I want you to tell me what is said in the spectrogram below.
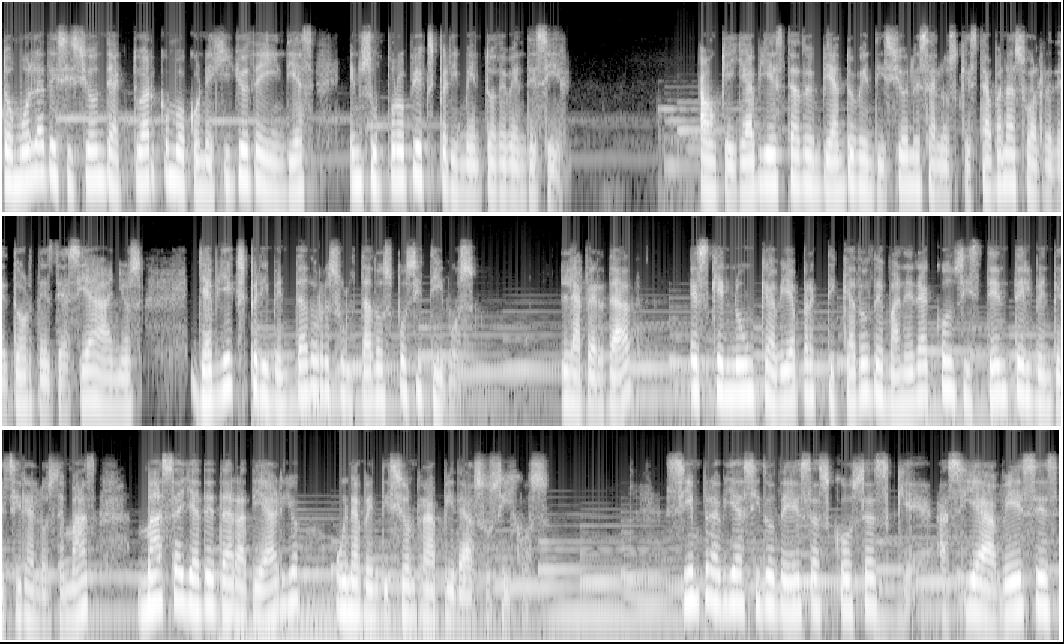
tomó la decisión de actuar como conejillo de indias en su propio experimento de bendecir. Aunque ya había estado enviando bendiciones a los que estaban a su alrededor desde hacía años, ya había experimentado resultados positivos. La verdad es que nunca había practicado de manera consistente el bendecir a los demás más allá de dar a diario una bendición rápida a sus hijos. Siempre había sido de esas cosas que hacía a veces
